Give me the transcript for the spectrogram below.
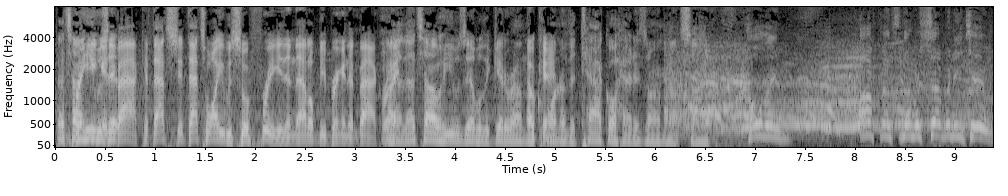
That's how bringing he was it a- back. If that's if that's why he was so free, then that'll be bringing it back, right? Yeah, that's how he was able to get around the Okay. corner. The tackle had his arm outside. Holding. Offense number 72.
